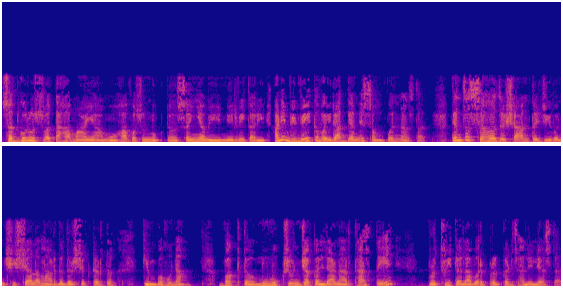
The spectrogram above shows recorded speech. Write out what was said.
सद्गुरू स्वतः माया मोहापासून मुक्त संयमी निर्विकारी आणि विवेक वैराग्याने संपन्न असतात. त्यांचं सहज शांत जीवन शिष्याला मार्गदर्शक ठरतं. किंबहुना भक्त मुमुक्षूंच्या कल्याणार्थास ते पृथ्वी तलावर प्रकट झालेले असतात.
